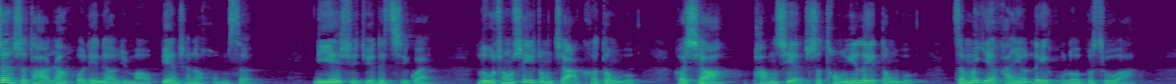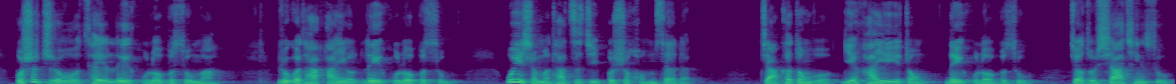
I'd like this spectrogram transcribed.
正是它让火烈鸟羽毛变成了红色。你也许觉得奇怪，蠕虫是一种甲壳动物，和虾。螃蟹是同一类动物，怎么也含有类胡萝卜素啊？不是植物才有类胡萝卜素吗？如果它含有类胡萝卜素，为什么它自己不是红色的？甲壳动物也含有一种类胡萝卜素，叫做虾青素。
